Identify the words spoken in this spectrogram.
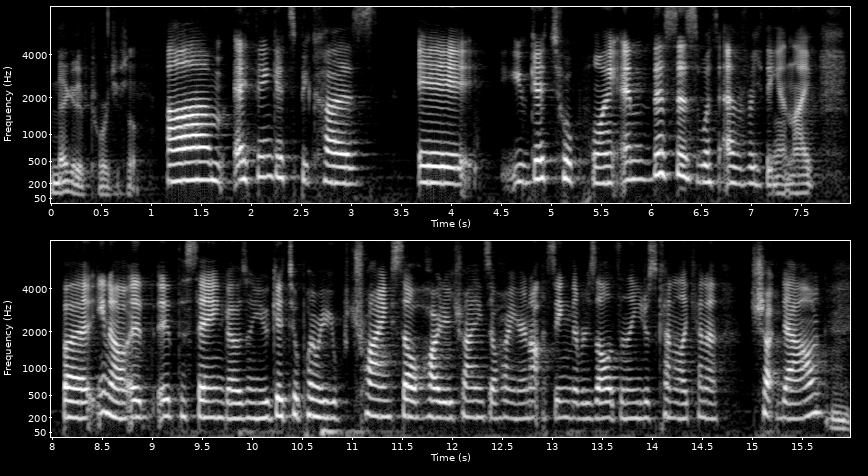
negative towards yourself? Um, I think it's because it you get to a point, and this is with everything in life. But you know, it, it the saying goes, when you get to a point where you're trying so hard, you're trying so hard, you're not seeing the results, and then you just kind of like kind of shut down. Mm.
